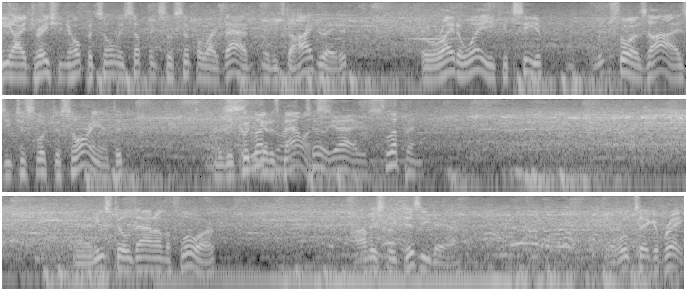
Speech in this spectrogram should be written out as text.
dehydration. You hope it's only something so simple like that. If he's dehydrated. But right away, you could see it. You saw his eyes. He just looked disoriented. As he couldn't get his balance. Too. Yeah, he was slipping. And he's still down on the floor. Obviously dizzy there. And we'll take a break.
